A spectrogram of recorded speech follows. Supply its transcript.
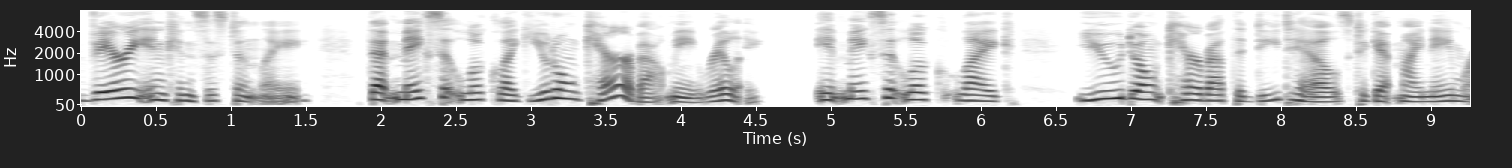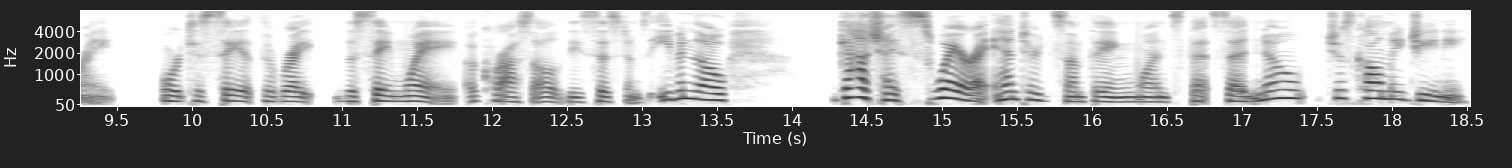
very inconsistently that makes it look like you don't care about me, really. It makes it look like you don't care about the details to get my name right or to say it the right the same way across all of these systems even though gosh i swear i entered something once that said no just call me jeannie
